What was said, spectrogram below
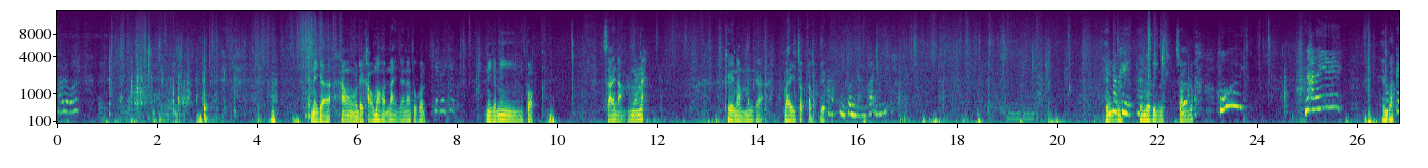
เอาเลยเว้ย นี่ก็เฮาได้เขามาหอนในแล้วนะทุกคนคิดเลยคิดนี่ก็มีพวกสายดำมันยังนะคือนำมันก็ไหลจอกๆอยู่อะมีคนดังเพราะอีกเห็นน่าเกลียดเห็นบ่บิงนี่สองดูโอ้ยน่าอะไรเห็นตุ๊ปะกแก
